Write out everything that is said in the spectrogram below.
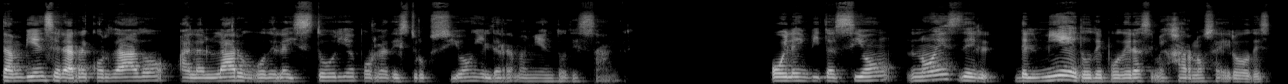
También será recordado a lo largo de la historia por la destrucción y el derramamiento de sangre. Hoy la invitación no es del, miedo de poder asemejarnos a Herodes,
